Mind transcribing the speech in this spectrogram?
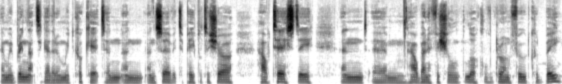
and we'd bring that together and we'd cook it and, and, and serve it to people to show how tasty and um, how beneficial local grown food could be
